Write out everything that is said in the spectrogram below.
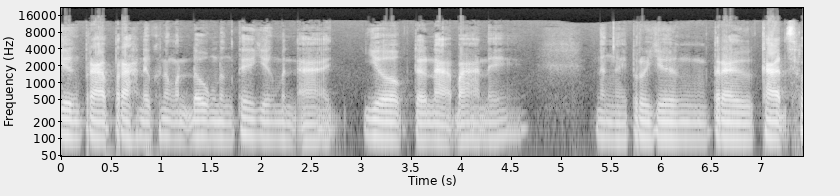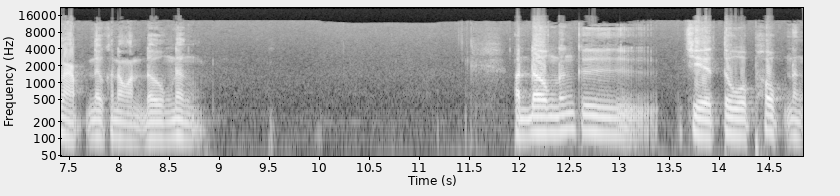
យើងប្រើប្រាស់នៅក្នុងអណ្ដូងនឹងទេយើងមិនអាចយកទៅណាបានទេ ហ្នឹងហើយព្រោះយើងត្រូវកើតស្លាប់នៅក្នុងអណ្ដូងនឹងអណ្ដូងនឹងគឺជាតួភពនឹង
